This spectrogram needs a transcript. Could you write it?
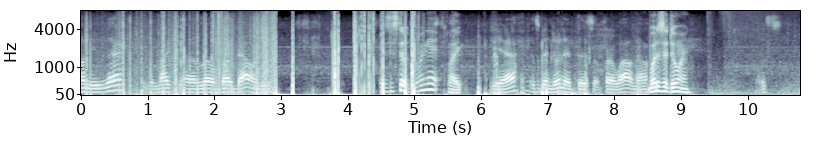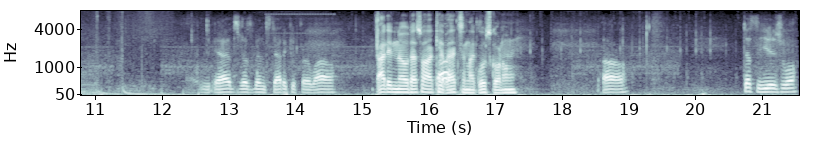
Money there? The mic uh, a little bugged out on you. Is it still doing it? Like, Yeah, it's been doing it this for a while now. what is it doing? It's yeah, it's just been staticky for a while. I didn't know. That's why I kept Ah. asking, like, what's going on? Oh, just the usual.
